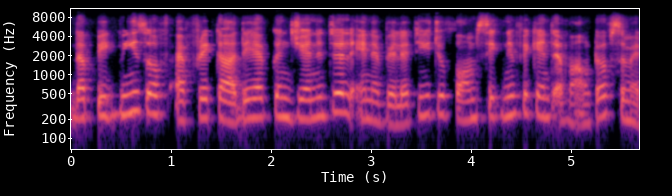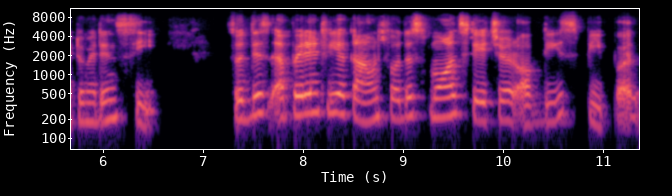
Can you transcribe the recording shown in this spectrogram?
The pygmies of Africa, they have congenital inability to form significant amount of somatomedin C. So this apparently accounts for the small stature of these people.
